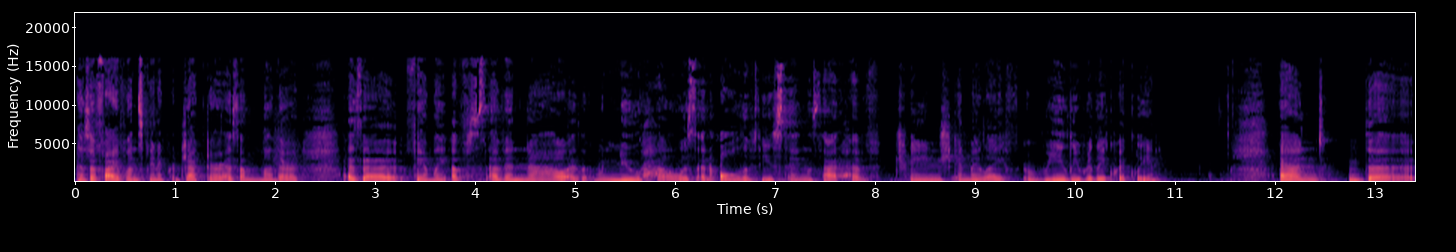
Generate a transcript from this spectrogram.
as a 5 1 splenic projector, as a mother, as a family of seven now, as a new house, and all of these things that have changed in my life really, really quickly and the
